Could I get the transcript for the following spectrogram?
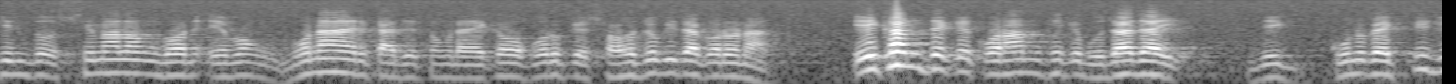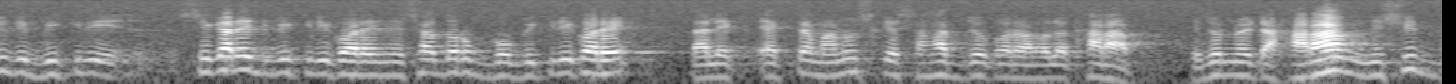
কিন্তু সীমালঙ্ঘন এবং গুনাহের কাজে তোমরা একে অপরকে সহযোগিতা করো না। এখান থেকে কোরআন থেকে বোঝা যায় যে কোনো ব্যক্তি যদি বিক্রি, সিগারেট বিক্রি করে, নেশাদ্রব্য বিক্রি করে, তাহলে একটা মানুষকে সাহায্য করা হলো খারাপ। এজন্য এটা হারাম, নিষিদ্ধ।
